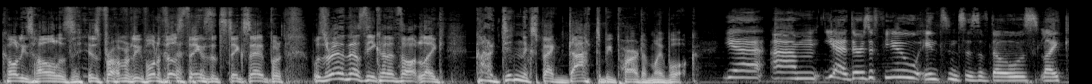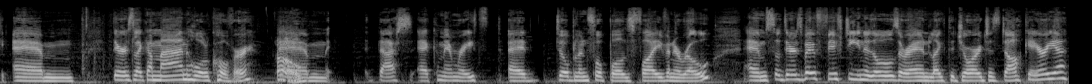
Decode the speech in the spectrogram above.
Coley's Hole is, is probably one of those things that sticks out, but was there anything else that you kind of thought, like, God, I didn't expect that to be part of my book? Yeah, um, yeah. There's a few instances of those. Like, um, there's like a manhole cover. Oh. Um, that uh, commemorates uh, Dublin football's five in a row. Um, so there's about 15 of those around like the George's Dock area.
